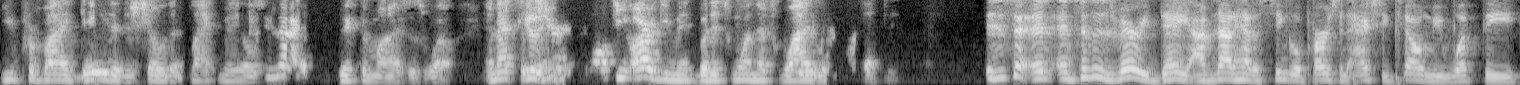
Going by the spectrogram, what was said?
you provide data to show that black males exactly. are victimized as well. And that's a faulty argument, but it's one that's widely accepted. Is this and, and to this very day, I've not had a single person actually tell me what the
